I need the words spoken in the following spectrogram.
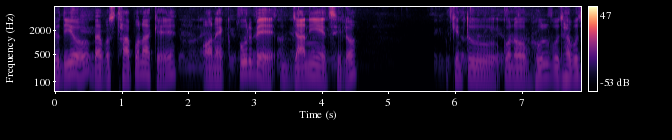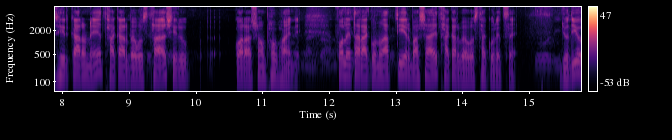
যদিও ব্যবস্থাপনাকে অনেক পূর্বে জানিয়েছিল, কিন্তু কোনো ভুল বুঝাবুঝির কারণে থাকার ব্যবস্থা সেরূপ করা সম্ভব হয়নি। ফলে তারা কোনো আত্মীয়ের বাসায় থাকার ব্যবস্থা করেছে। যদিও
